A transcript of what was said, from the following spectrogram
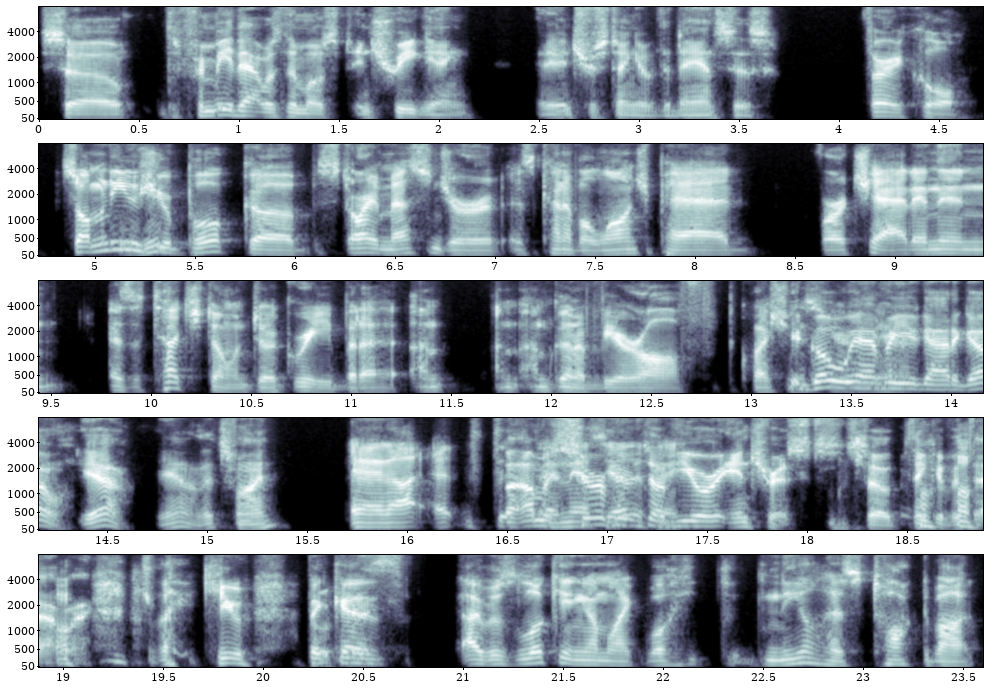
So for me, that was the most intriguing and interesting of the dances. very cool. So I'm going to use Mhm. your book, uh, Starry Messenger, as kind of a launch pad for our chat, and then as a touchstone to agree. But I, I'm I'm, I'm going to veer off the You questions. go wherever you got to go. Yeah, yeah, that's fine. And I, uh, But I'm a servant of your interests. So think of it that way. Thank you. Because I was looking, I'm like, well, he, Neil has talked about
